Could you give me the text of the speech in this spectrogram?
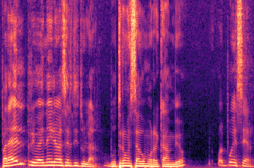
Para él, Rivadeneira va a ser titular. Butrón está como recambio. ¿Cuál puede ser?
